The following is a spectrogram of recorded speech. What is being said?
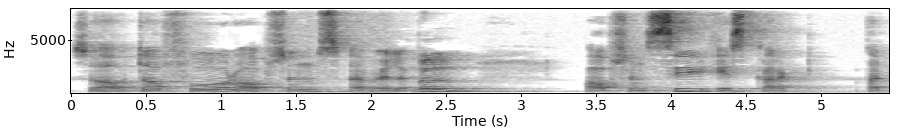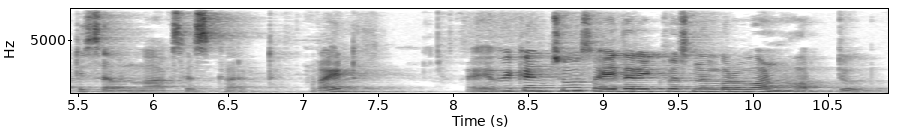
so out of four options available option C is correct. 37 marks is correct right? Uh, we can choose either equation number 1 or 2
